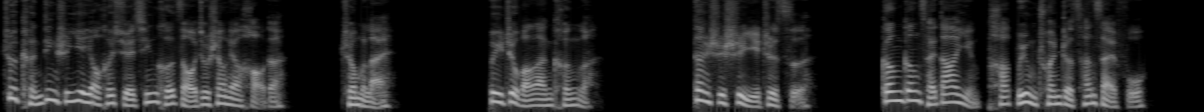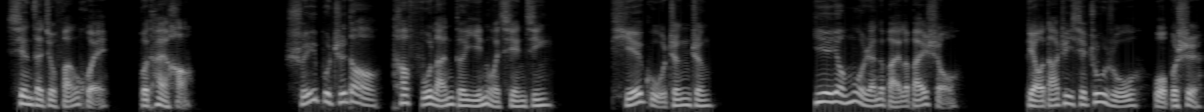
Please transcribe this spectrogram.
这肯定是叶耀和雪清河早就商量好的，这么来。被这王安坑了，但是事已至此，刚刚才答应他不用穿这参赛服，现在就反悔，不太好。谁不知道他弗兰德一诺千金，铁骨铮铮。叶耀漠然的摆了摆手，表达这些诸如“我不是，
